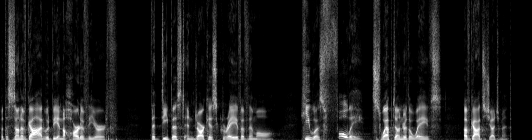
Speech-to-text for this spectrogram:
but the Son of God would be in the heart of the earth, the deepest and darkest grave of them all. He was fully swept under the waves of God's judgment.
